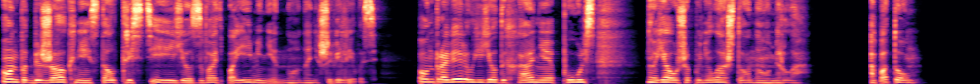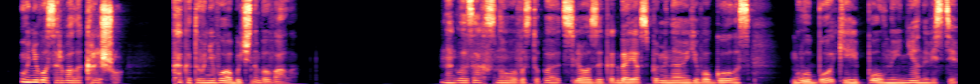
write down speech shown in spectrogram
Он подбежал к ней и стал трясти ее, звать по имени, но она не шевелилась. Он проверил ее дыхание, пульс, но я уже поняла, что она умерла. А потом у него сорвало крышу, как это у него обычно бывало. На глазах снова выступают слезы, когда я вспоминаю его голос, глубокий и полный ненависти,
